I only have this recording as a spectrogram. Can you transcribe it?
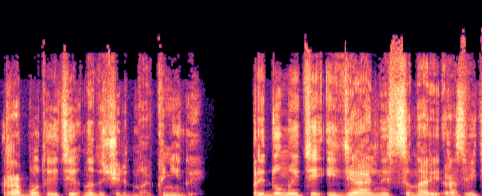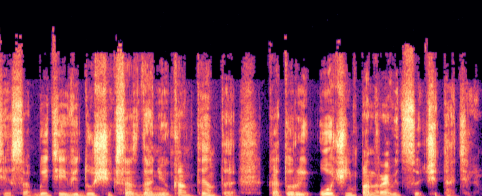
работаете над очередной книгой. Придумайте идеальный сценарий развития событий, ведущий к созданию контента, который очень понравится читателям.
